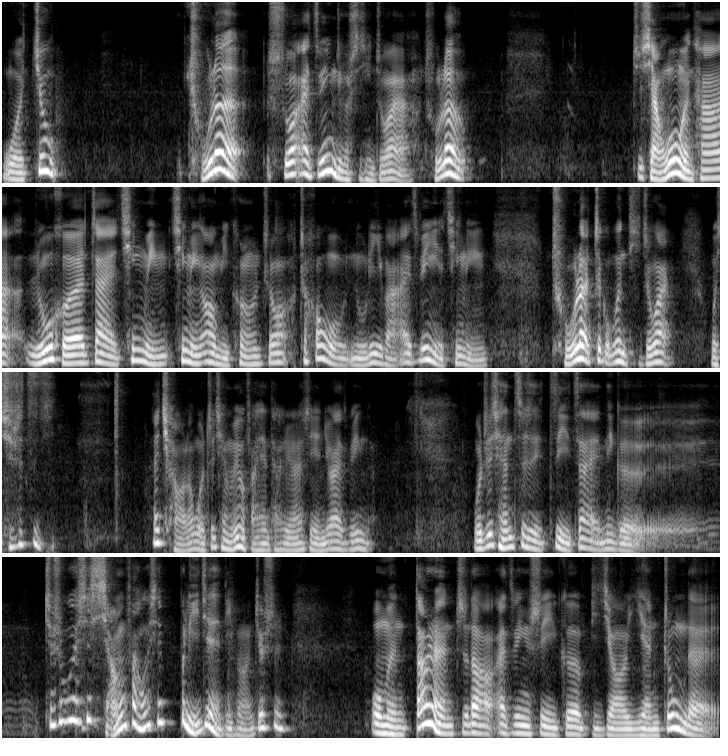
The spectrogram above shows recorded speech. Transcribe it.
我就除了说艾滋病这个事情之外啊，除了就想问问他如何在清明清零奥米克戎之之后努力把艾滋病也清零。除了这个问题之外，我其实自己太巧了，我之前没有发现他原来是研究艾滋病的。我之前自己自己在那个就是我有些想法，我有些不理解的地方，就是我们当然知道艾滋病是一个比较严重的。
